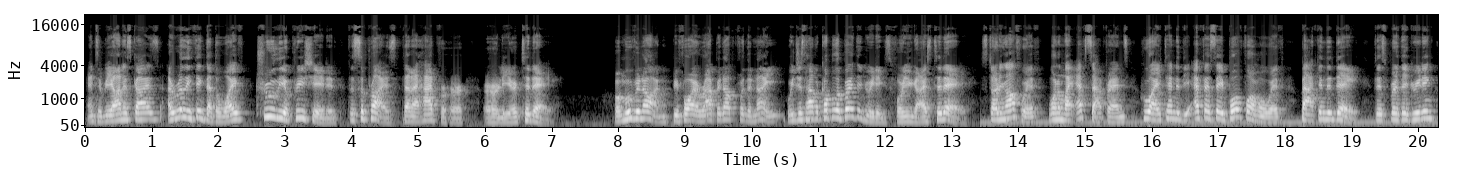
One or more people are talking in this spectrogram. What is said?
And to be honest guys, I really think that the wife truly appreciated the surprise that I had for her earlier today. But moving on, before I wrap it up for the night, we just have a couple of birthday greetings for you guys today. Starting off with one of my FSAT friends who I attended the FSA boat formal with back in the day. This birthday greeting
